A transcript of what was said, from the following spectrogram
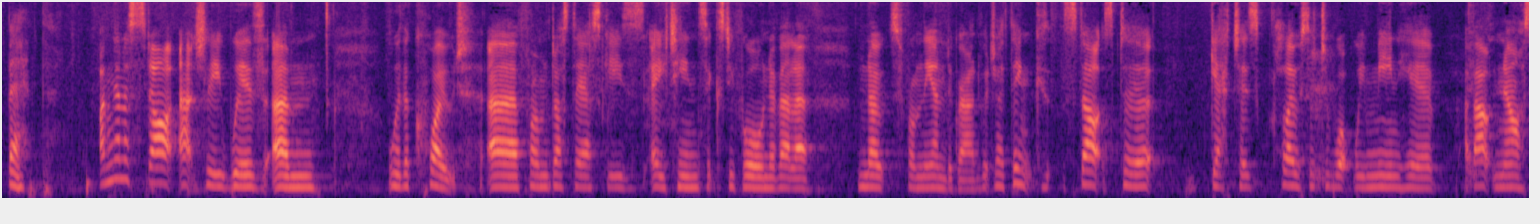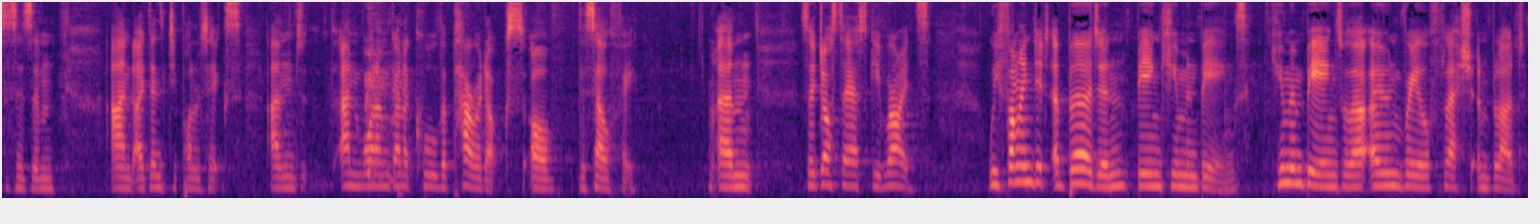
Beth. I'm going to start actually with um, with a quote uh, from Dostoevsky's 1864 novella Notes from the Underground, which I think starts to get us closer to what we mean here about narcissism and identity politics and and what I'm going to call the paradox of the selfie. Um, so Dostoevsky writes, "We find it a burden being human beings, human beings with our own real flesh and blood."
